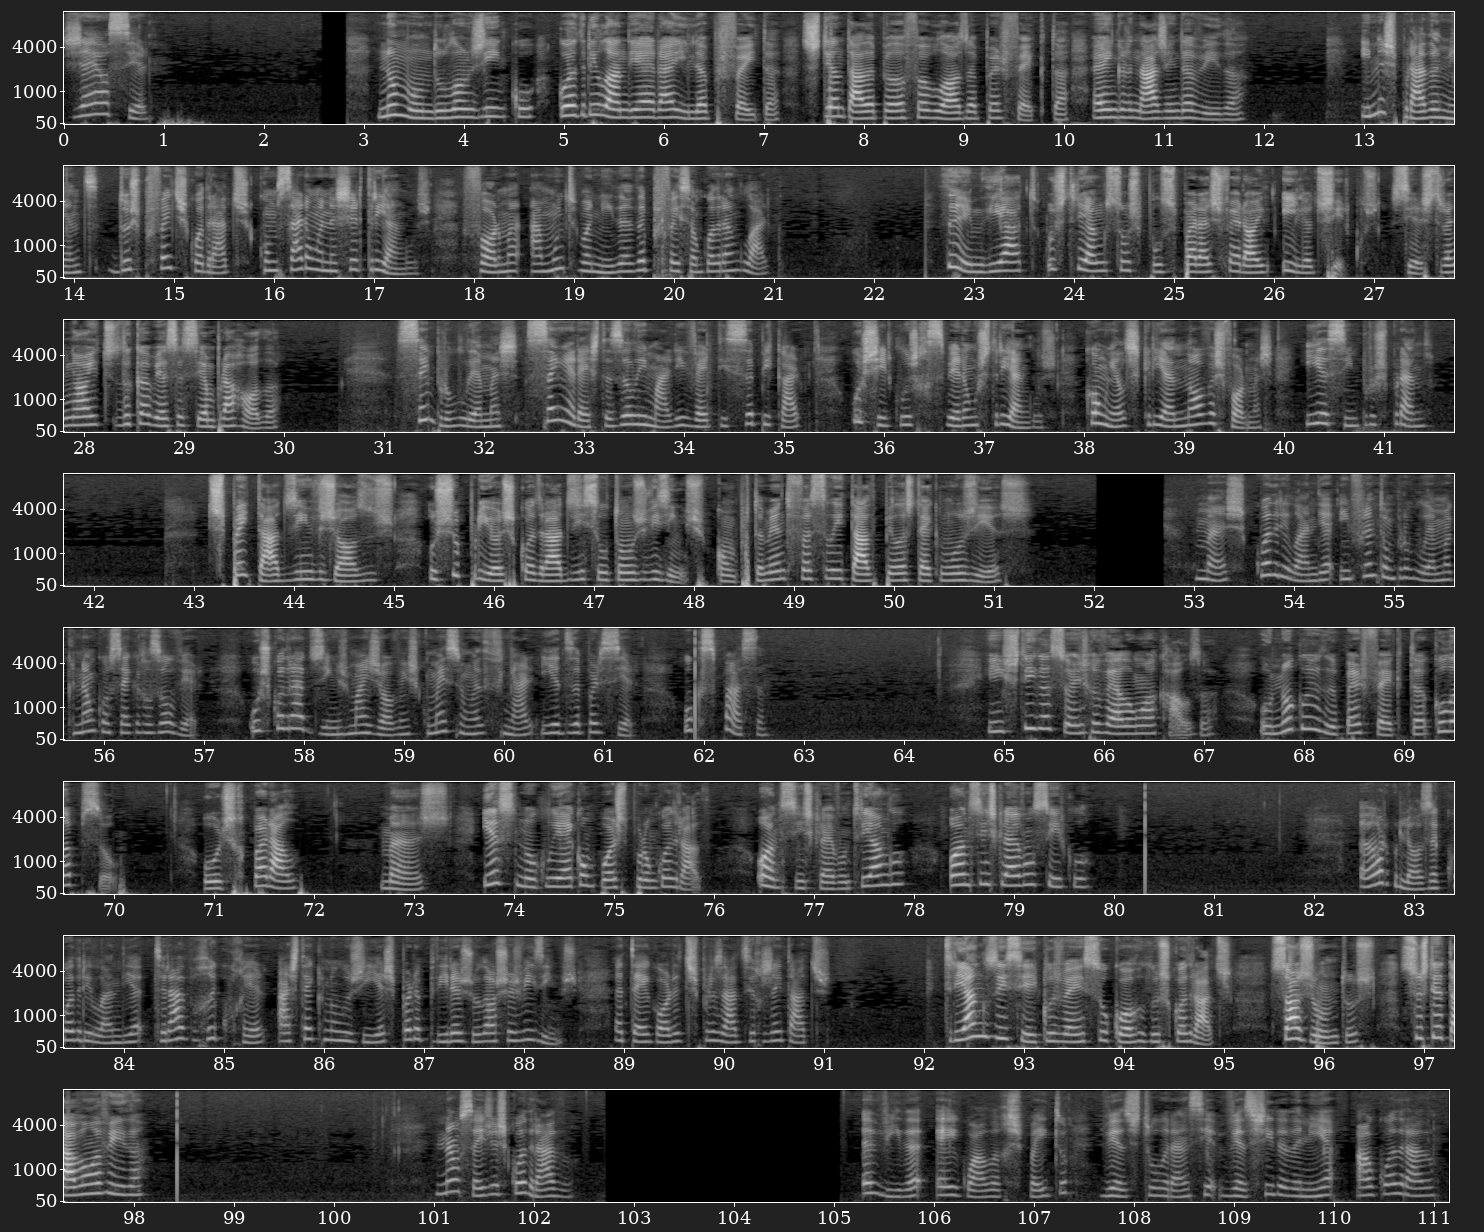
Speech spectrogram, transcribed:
já é. No mundo longínquo, Quadrilândia era a ilha perfeita, sustentada pela fabulosa perfecta, a engrenagem da vida. Inesperadamente, dos perfeitos quadrados começaram a nascer triângulos, forma há muito banida da perfeição quadrangular. De imediato, os triângulos são expulsos para a esferoide Ilha dos Círculos, seres estranhoides de cabeça sempre à roda. Sem problemas, sem arestas a limar e vértices a picar, os círculos receberam os triângulos, com eles criando novas formas e assim prosperando. Despeitados e invejosos, os superiores quadrados insultam os vizinhos, comportamento facilitado pelas tecnologias. Mas Quadrilândia enfrenta um problema que não consegue resolver. Os quadradozinhos mais jovens começam a definhar e a desaparecer. O que se passa? Investigações revelam a causa. O núcleo de Perfecta colapsou. Urge repará-lo. Mas esse núcleo é composto por um quadrado, onde se inscreve um triângulo, onde se inscreve um círculo. A orgulhosa Quadrilândia terá de recorrer às tecnologias para pedir ajuda aos seus vizinhos, até agora desprezados e rejeitados. Triângulos e círculos vêm em socorro dos quadrados. Só juntos sustentavam a vida. Não sejas quadrado. A vida é igual a respeito vezes tolerância vezes cidadania ao quadrado.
